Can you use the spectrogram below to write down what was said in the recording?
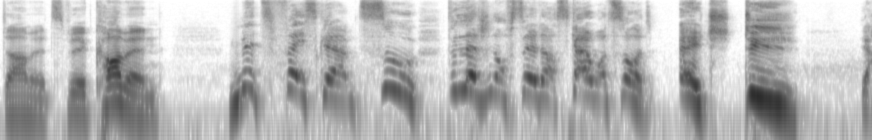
Damit willkommen mit Facecam zu The Legend of Zelda Skyward Sword HD. Ja,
